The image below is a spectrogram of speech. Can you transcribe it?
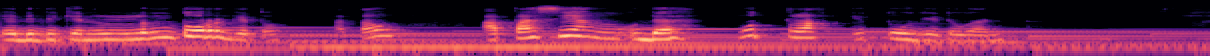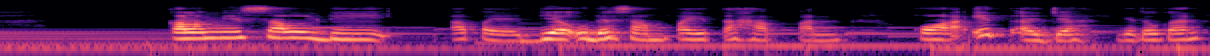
ya dibikin lentur gitu. Atau apa sih yang udah mutlak itu gitu kan kalau misal di apa ya dia udah sampai tahapan koait aja gitu kan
